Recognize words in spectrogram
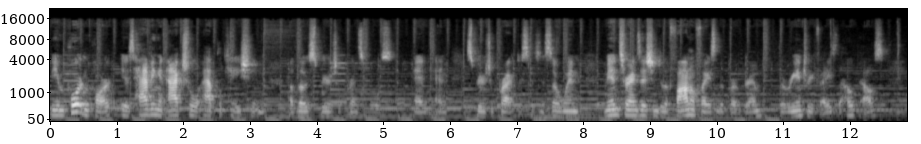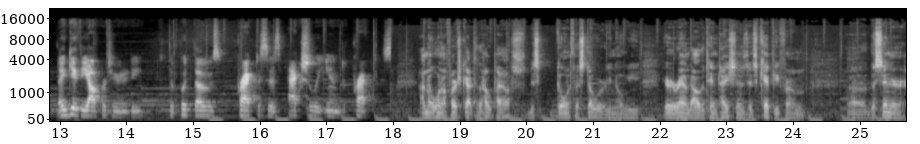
the important part is having an actual application of those spiritual principles and, and spiritual practices. And so when men transition to the final phase of the program, the reentry phase, the Hope House, they get the opportunity to put those practices actually into practice. I know when I first got to the Hope House, just going to the store, you know, you, you're around all the temptations that's kept you from uh, the center.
